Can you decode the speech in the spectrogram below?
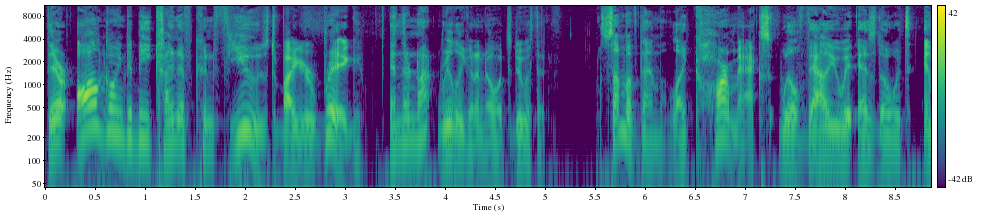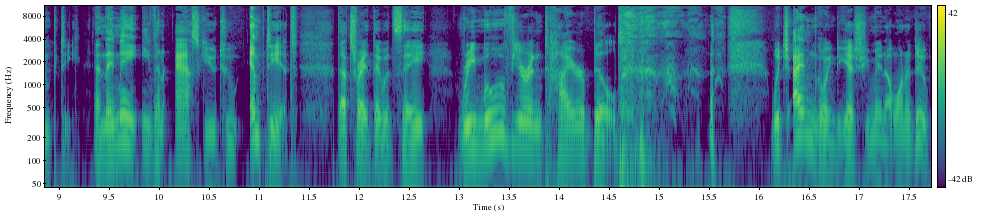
they're all going to be kind of confused by your rig, and they're not really going to know what to do with it. Some of them, like CarMax, will value it as though it's empty, and they may even ask you to empty it. That's right, they would say, remove your entire build. Which I'm going to guess you may not want to do.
